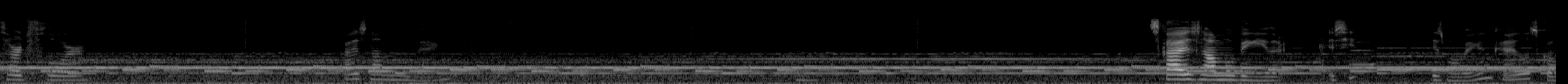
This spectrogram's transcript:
Third floor. Guy's not moving. Hmm. Guy is not moving either. Is he? He's moving. Okay, let's go.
